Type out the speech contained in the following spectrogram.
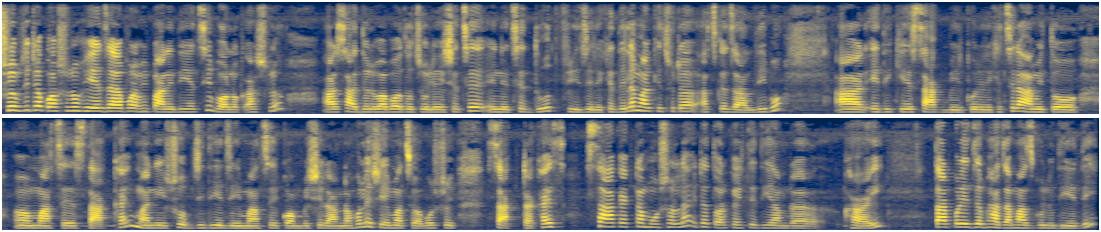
সবজিটা কষানো হয়ে যাওয়ার পর আমি পানি দিয়েছি, বলক আসলো। আর সাইদুল বাবাও তো চলে এসেছে, এনেছে দুধ, ফ্রিজে রেখে দিলাম, আর কিছুটা আজকে জাল দিব। আর এদিকে শাক বের করে রেখেছিলাম। আমি তো মাছের শাক খাই। মানে সবজি দিয়ে যে মাছে কম বেশি রান্না হলে সেই মাছে অবশ্যই শাকটা খাই। শাক একটা মশলা, এটা তরকারিতে দিয়ে আমরা খাই। তারপরে যে ভাজা মাছগুলো দিয়ে দিই।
